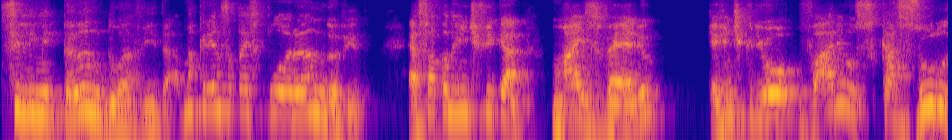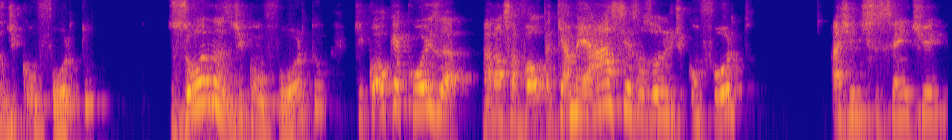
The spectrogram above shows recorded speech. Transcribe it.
se limitando à vida. Uma criança está explorando a vida. É só quando a gente fica mais velho que a gente criou vários casulos de conforto, zonas de conforto, que qualquer coisa na nossa volta que ameace essa zona de conforto, a gente se sente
